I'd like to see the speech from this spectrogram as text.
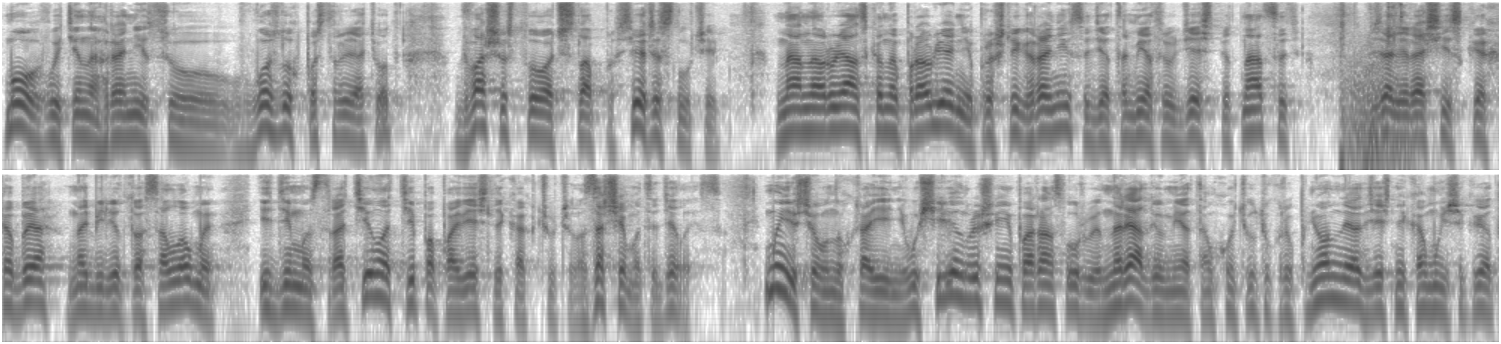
Могут выйти на границу в воздух пострелять. Вот 26 числа, свежий случай, на Нарулянском направлении прошли границы где-то метров 10-15, взяли российское ХБ, набили туда соломы и демонстративно типа повесили как чучело. Зачем это делается? Мы несем на Украине усиленном решении погранслужбы. Наряды у меня там хоть вот укрепленные, а здесь никому не секрет,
